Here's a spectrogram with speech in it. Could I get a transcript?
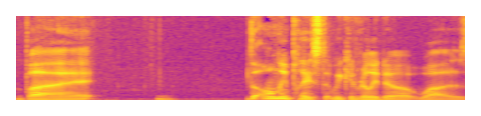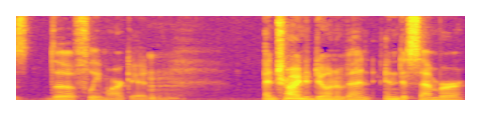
but the only place that we could really do it was the flea market. And trying to do an event in December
